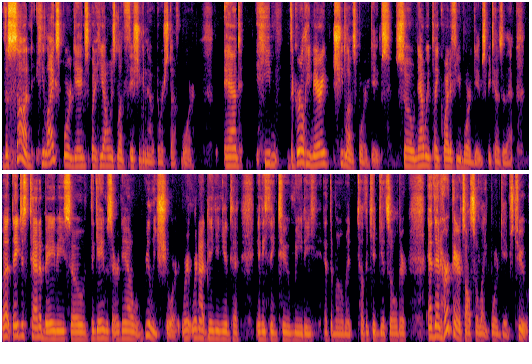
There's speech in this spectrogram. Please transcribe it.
the son, he likes board games, but he always loved fishing and outdoor stuff more. And he, the girl he married, she loves board games. So now we play quite a few board games because of that. But they just had a baby, so the games are now really short. We're, we're not digging into anything too meaty at the moment till the kid gets older. And then her parents also like board games too.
